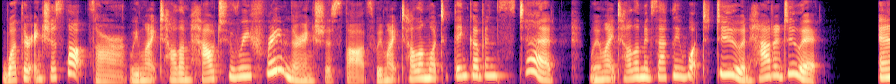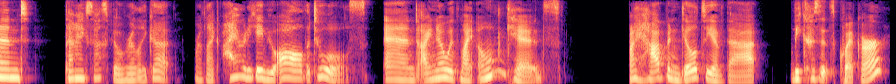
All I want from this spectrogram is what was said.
what their anxious thoughts are. We might tell them how to reframe their anxious thoughts. We might tell them what to think of instead. We might tell them exactly what to do and how to do it. And that makes us feel really good. We're like, I already gave you all the tools. And I know with my own kids, I have been guilty of that because it's quicker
